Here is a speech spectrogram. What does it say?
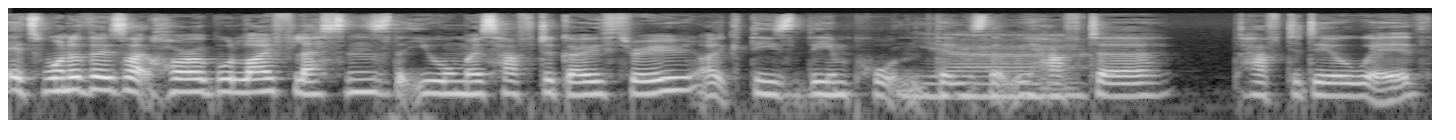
it's one of those like horrible life lessons that you almost have to go through. Like these are the important things that we have to have to deal with.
